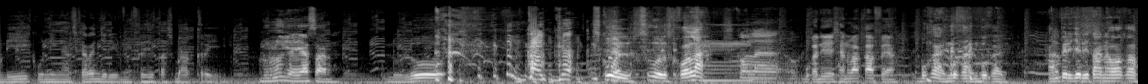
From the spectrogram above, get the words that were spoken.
di Kuningan sekarang jadi Universitas Bakri Dulu yayasan. dulu kagak school school sekolah sekolah Bukan yayasan wakaf ya? bukan bukan bukan hampir jadi tanah wakaf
